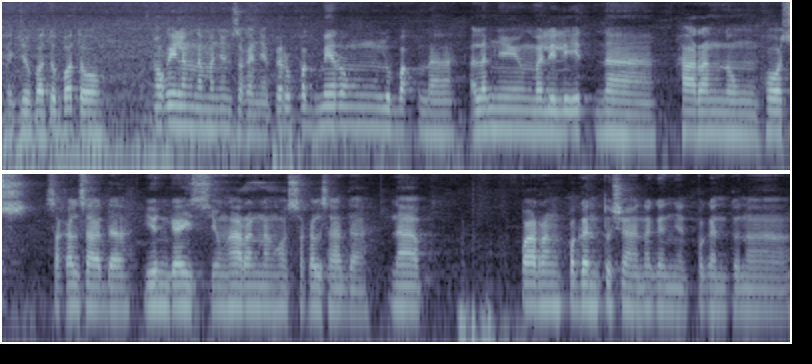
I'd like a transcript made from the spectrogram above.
medyo bato-bato okay lang naman yun sa kanya. Pero pag merong lubak na, alam niyo yung maliliit na harang nung hose sa kalsada, yun guys, yung harang ng hose sa kalsada, na parang paganto siya na ganyan, paganto na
